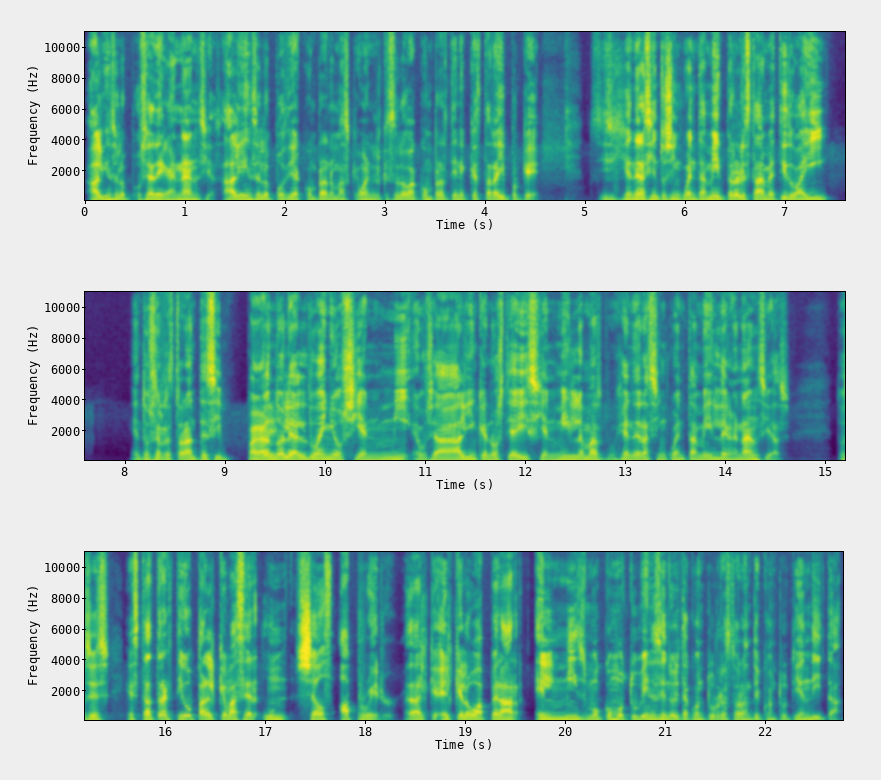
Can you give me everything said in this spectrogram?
Alguien se lo, o sea, de ganancias. Alguien se lo podría comprar, más que, bueno, el que se lo va a comprar tiene que estar ahí porque si genera 150 mil, pero él estaba metido ahí, entonces el restaurante, si pagándole al dueño 100 mil, o sea, alguien que no esté ahí 100 mil, nada más genera 50 mil de ganancias. Entonces, está atractivo para el que va a ser un self-operator, El que, el que lo va a operar él mismo, como tú vienes haciendo ahorita con tu restaurante y con tu tiendita.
